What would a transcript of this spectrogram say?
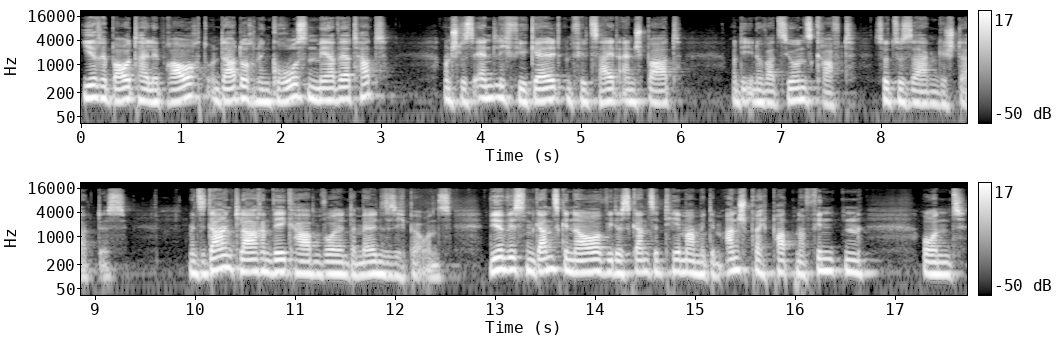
ihre Bauteile braucht und dadurch einen großen Mehrwert hat und schlussendlich viel Geld und viel Zeit einspart und die Innovationskraft sozusagen gestärkt ist. Wenn Sie da einen klaren Weg haben wollen, dann melden Sie sich bei uns. Wir wissen ganz genau, wie das ganze Thema mit dem Ansprechpartner finden und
